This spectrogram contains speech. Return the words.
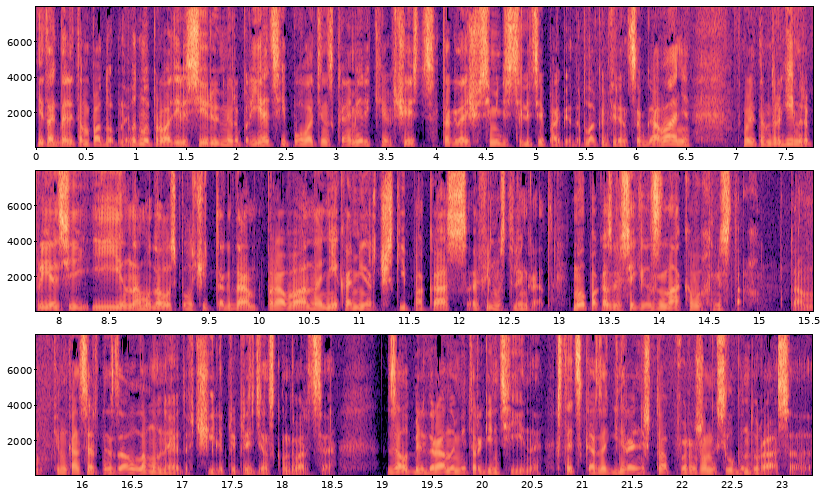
И так далее и тому подобное. Вот мы проводили серию мероприятий по Латинской Америке в честь тогда еще 70-летия Победы. Была конференция в Гаване, были там другие мероприятия, и нам удалось получить тогда права на некоммерческий показ фильма «Сталинград». Мы его показывали в всяких знаковых местах. Там киноконцертный зал «Ла Монеда» в Чили при президентском дворце зал Бельграна МИД Аргентины. Кстати сказать, Генеральный штаб вооруженных сил Гондураса.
